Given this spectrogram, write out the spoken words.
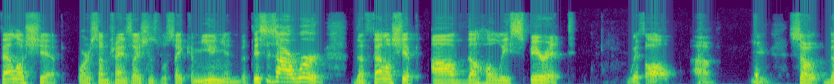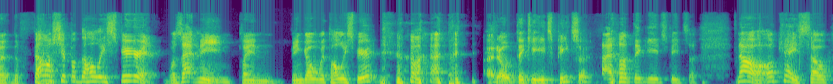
fellowship, or some translations will say communion, but this is our word, the fellowship of the Holy Spirit with all of you. So the, the fellowship of the Holy Spirit, what does that mean? Playing bingo with the Holy Spirit? I don't think he eats pizza. I don't think he eats pizza. No, okay. So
